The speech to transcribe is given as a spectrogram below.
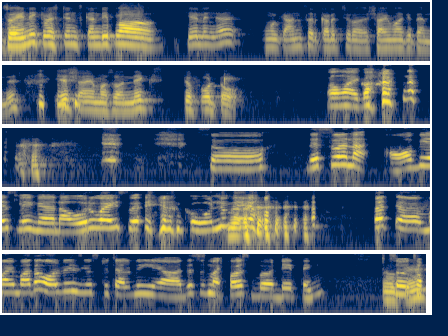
ஸோ எனி கொஸ்டின்ஸ் கண்டிப்பா கேளுங்க. உங்களுக்கு ஆன்சர் கிடைச்சிரும் ஷாய்மா கிட்ட இருந்து ஏ Shaima. So next photo oh my god so this one obviously நான் ஒரு வயசு எனக்கு ஒண்ணுமே but uh, my mother always used to tell me uh, this is my first birthday thing so it's a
